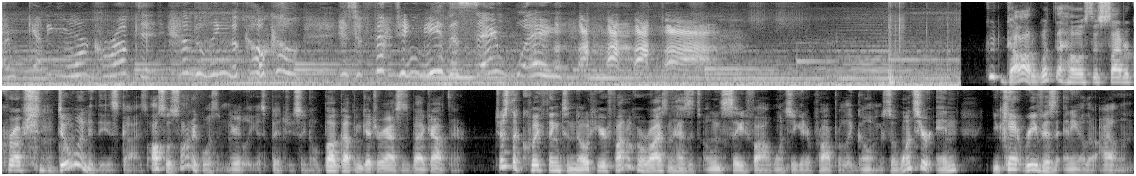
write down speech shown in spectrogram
I'm getting more corrupted. Handling the Koco is affecting me the same way. Good God, what the hell is this cyber corruption doing to these guys? Also, Sonic wasn't nearly as bitchy, so you know, buck up and get your asses back out there. Just a quick thing to note here, Final Horizon has its own save file once you get it properly going. So once you're in, you can't revisit any other island.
